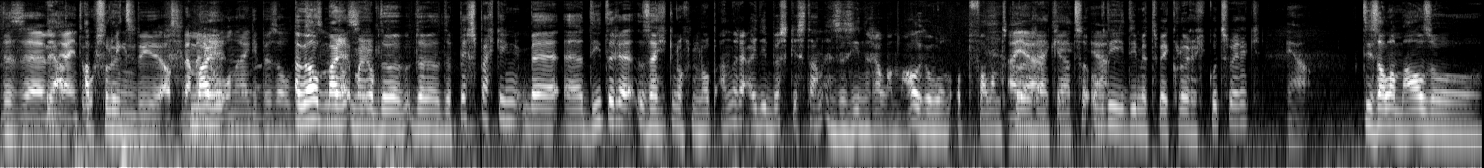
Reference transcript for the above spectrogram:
dus ehm, Ja, ja, in het oog absoluut. springen doe je, als je dan met Maar- een gewone ID-bus al doet, Ah, wel, maar, maar op de, de, de persparking bij eh Dieteren zag ik nog een hoop andere ID-busjes staan en ze zien er allemaal gewoon opvallend Ah ja, kleurrijk uit. Ook die, die met tweekleurig koetswerk. Ja. Het is allemaal zo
